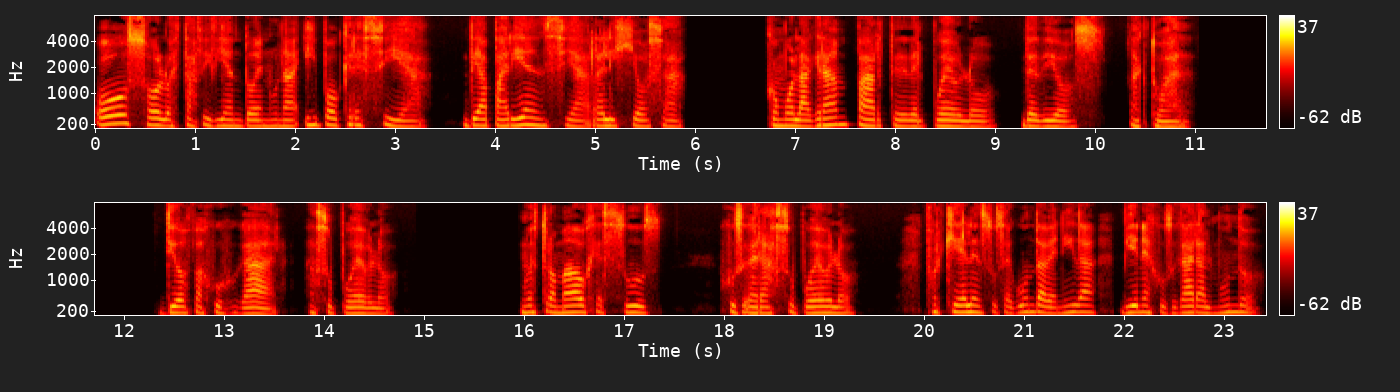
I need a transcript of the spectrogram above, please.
o solo estás viviendo en una hipocresía de apariencia religiosa, como la gran parte del pueblo de Dios actual. Dios va a juzgar a su pueblo. Nuestro amado Jesús juzgará a su pueblo porque Él en su segunda venida viene a juzgar al mundo.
